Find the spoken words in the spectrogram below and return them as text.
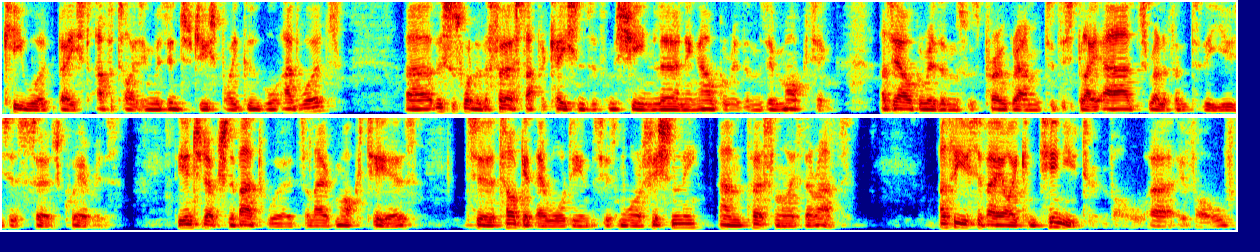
keyword based advertising was introduced by Google AdWords. Uh, this was one of the first applications of machine learning algorithms in marketing, as the algorithms was programmed to display ads relevant to the user's search queries. The introduction of AdWords allowed marketeers to target their audiences more efficiently and personalize their ads. As the use of AI continued to evolve, uh, evolve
